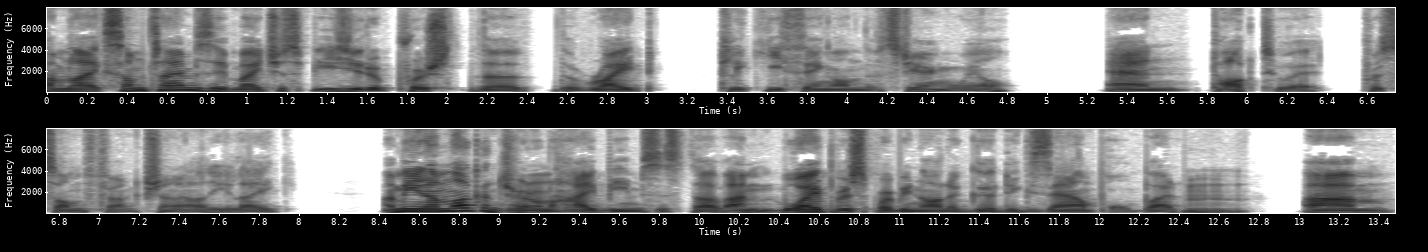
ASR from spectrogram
I'm like, sometimes it might just be easier to push the, the right clicky thing on the steering wheel and talk to it for some functionality. Like, I mean, I'm not going to turn on high beams and stuff. I'm, wipers probably not a good example, but Mm. um,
